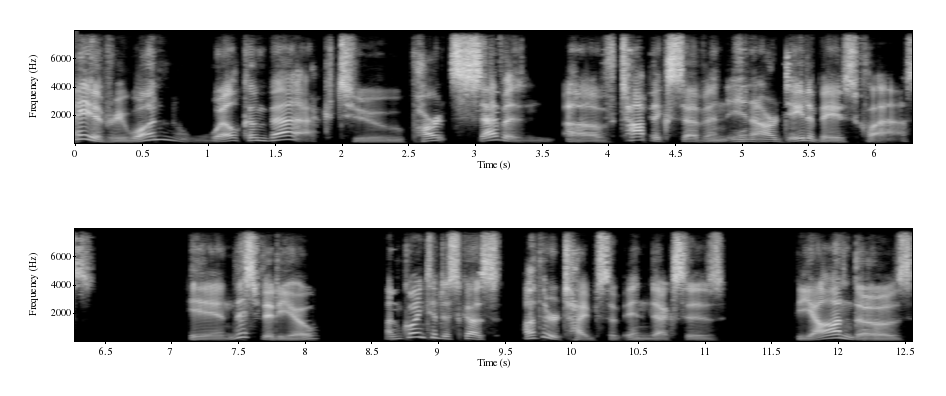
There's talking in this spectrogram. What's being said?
Hey everyone, welcome back to part seven of topic seven in our database class. In this video, I'm going to discuss other types of indexes beyond those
